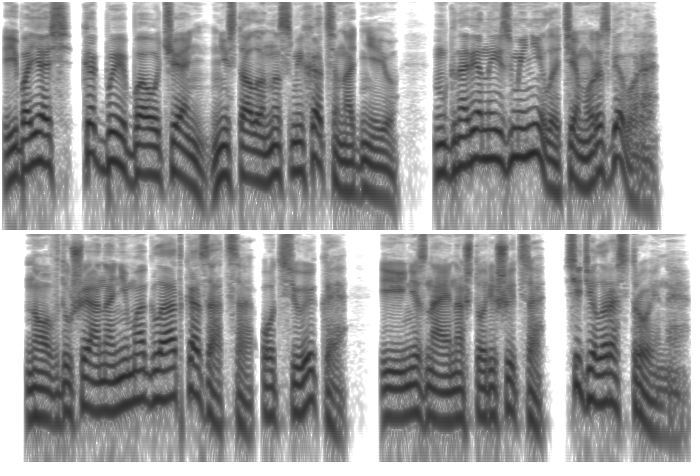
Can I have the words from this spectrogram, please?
и, боясь, как бы Баочань не стала насмехаться над нею, мгновенно изменила тему разговора. Но в душе она не могла отказаться от Сюэке и, не зная, на что решиться, сидела расстроенная.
